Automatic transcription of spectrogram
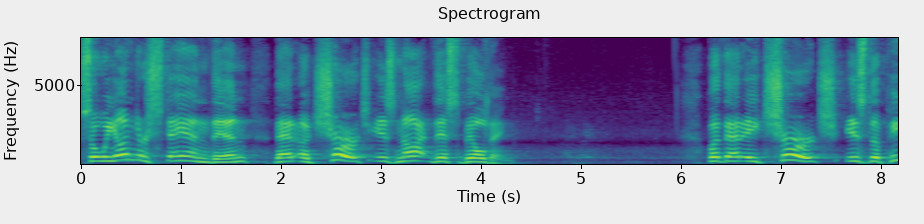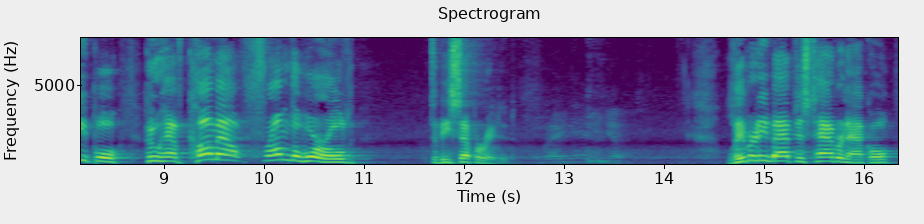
So we understand then that a church is not this building, but that a church is the people who have come out from the world to be separated. Liberty Baptist Tabernacle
